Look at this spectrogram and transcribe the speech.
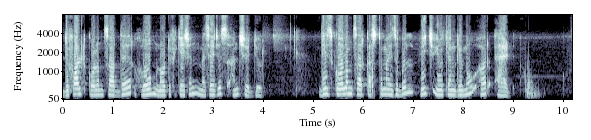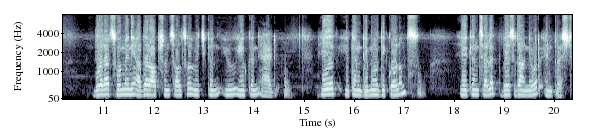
default columns are there home, notification, messages and schedule. These columns are customizable which you can remove or add. There are so many other options also which can you, you can add. Here you can remove the columns. You can select based on your interest.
